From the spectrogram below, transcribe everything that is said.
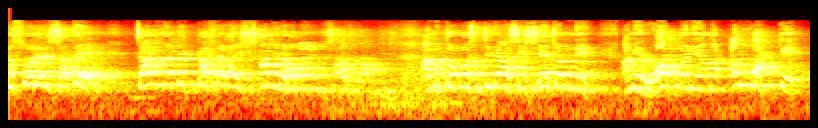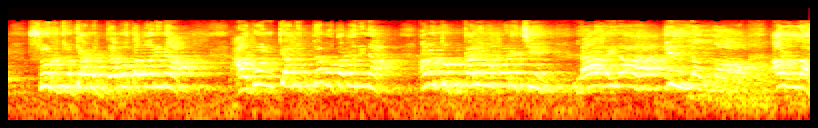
রসুলের সাথে জান্নাতে কাফেলায় সামিল হবে ইনশাআল্লাহ। আমি তো মসজিদে আসি সেজন্যে আমি রব মানি আমার আল্লাহকে। সূর্যকে আমি দেবতা মানি না, আগুনকে আমি দেবতা মানি না। আমি তো কালিমা পড়েছি আল্লাহ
